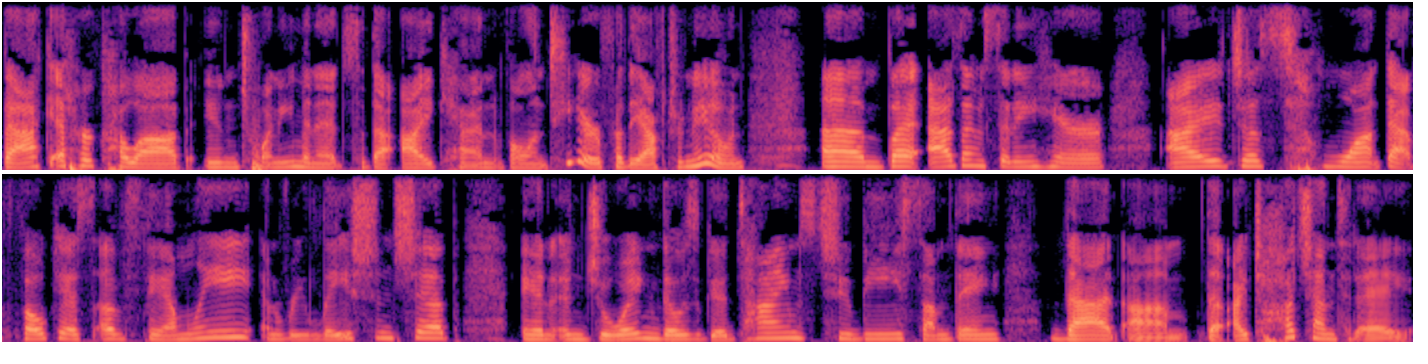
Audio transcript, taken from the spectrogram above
back at her co-op in 20 minutes so that I can volunteer for the afternoon. Um, but as I'm sitting here, I just want that focus of family and relationship and enjoying those good times to be something that um, that I touch on today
